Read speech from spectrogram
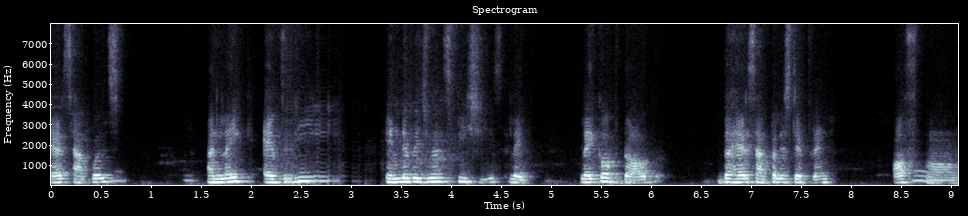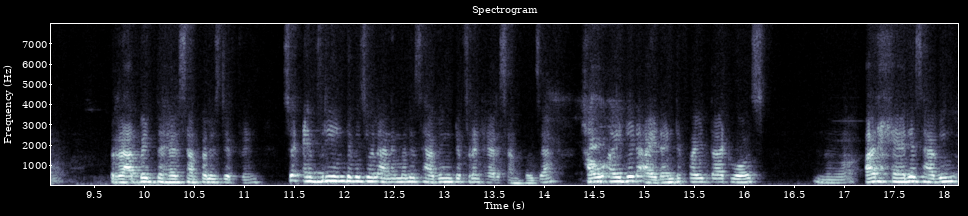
hair samples unlike every individual species like like of dog the hair sample is different of hmm. uh, rabbit the hair sample is different so every individual animal is having different hair samples and how i did identify that was uh, our hair is having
